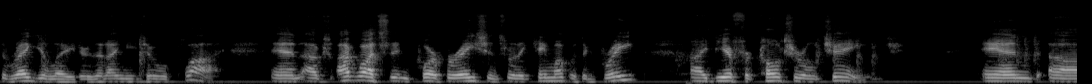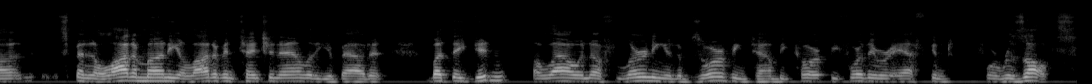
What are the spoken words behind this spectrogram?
the regulator that I need to apply. And I've, I've watched it in corporations where they came up with a great idea for cultural change and uh, spent a lot of money, a lot of intentionality about it, but they didn't allow enough learning and absorbing time before, before they were asking for results.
